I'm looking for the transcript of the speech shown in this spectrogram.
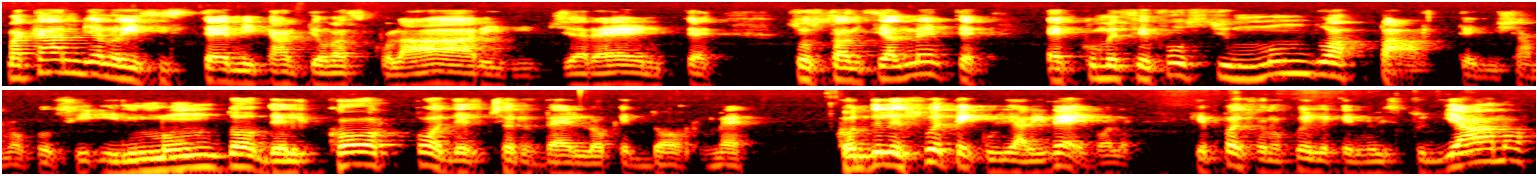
ma cambiano i sistemi cardiovascolari, digerente, sostanzialmente è come se fosse un mondo a parte, diciamo così, il mondo del corpo e del cervello che dorme, con delle sue peculiari regole, che poi sono quelle che noi studiamo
